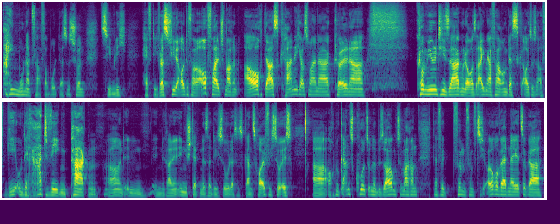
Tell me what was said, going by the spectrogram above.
ein Monat Fahrverbot. Das ist schon ziemlich heftig. Was viele Autofahrer auch falsch machen, auch das kann ich aus meiner Kölner Community sagen und auch aus eigener Erfahrung, dass Autos auf Geh- und Radwegen parken. Ja, und in, in, gerade in Innenstädten ist es natürlich so, dass es ganz häufig so ist. Äh, auch nur ganz kurz, um eine Besorgung zu machen. Dafür 55 Euro werden da jetzt sogar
